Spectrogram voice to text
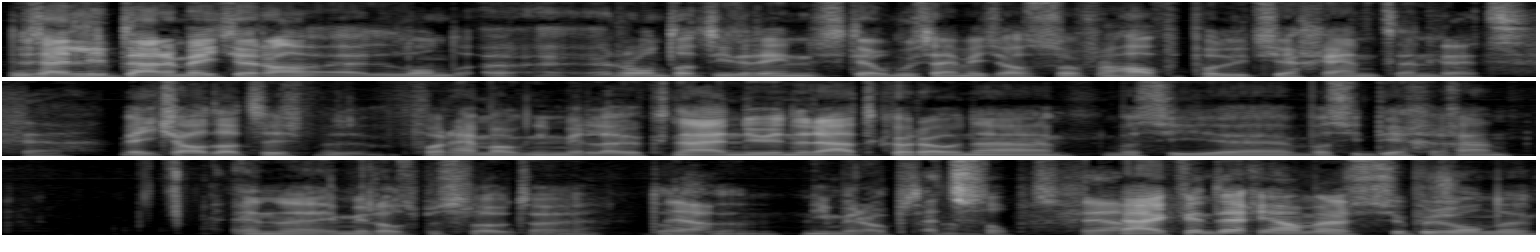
Dus hij liep daar een beetje ra- eh, eh, eh, rond dat iedereen stil moest zijn. Weet je, als een soort van halve politieagent. En Kut. Ja. weet je wel, dat is voor hem ook niet meer leuk. Nou, en nu inderdaad, corona was hij, eh, was hij dicht gegaan. En inmiddels besloten dat Ja. niet meer open te gaan. Het stopt. Ja. Ja, ik vind het echt jammer. Super zonde.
